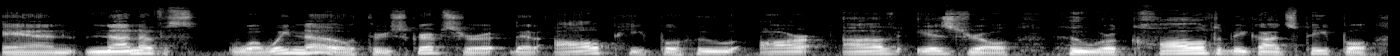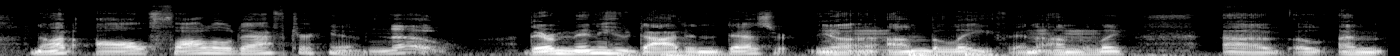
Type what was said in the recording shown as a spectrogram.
And none of us, well, we know through Scripture that all people who are of Israel, who were called to be God's people, not all followed after him. No. There are many who died in the desert, you know, in unbelief and mm-hmm. unbelief. Uh, and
